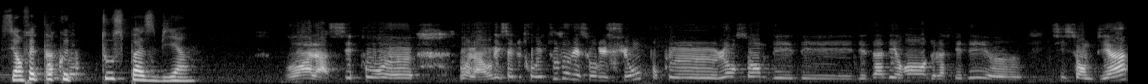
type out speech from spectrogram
C'est en fait pour que tout se passe bien. voilà, c'est pour. voilà, on essaie de trouver toujours des solutions pour que l'ensemble des, des- des adhérents de la Fédé s'y sentent bien.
